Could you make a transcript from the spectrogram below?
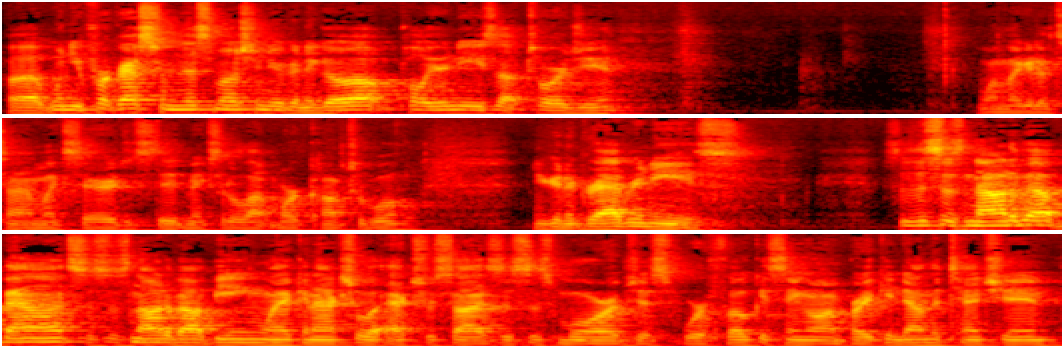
But when you progress from this motion, you're gonna go up, pull your knees up towards you one leg at a time like Sarah just did, makes it a lot more comfortable. You're gonna grab your knees. So this is not about balance, this is not about being like an actual exercise, this is more of just we're focusing on breaking down the tension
